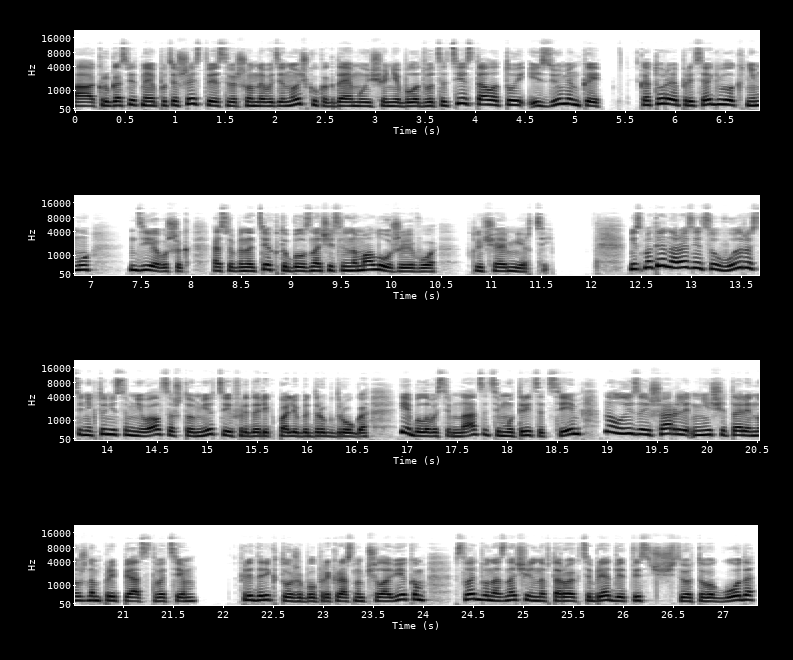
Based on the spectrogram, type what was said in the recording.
а кругосветное путешествие, совершенное в одиночку, когда ему еще не было двадцати, стало той изюминкой, которая притягивала к нему девушек, особенно тех, кто был значительно моложе его, включая Миртий. Несмотря на разницу в возрасте, никто не сомневался, что Мирти и Фредерик полюбят друг друга. Ей было 18, ему 37, но Луиза и Шарль не считали нужным препятствовать им. Фредерик тоже был прекрасным человеком. Свадьбу назначили на 2 октября 2004 года.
